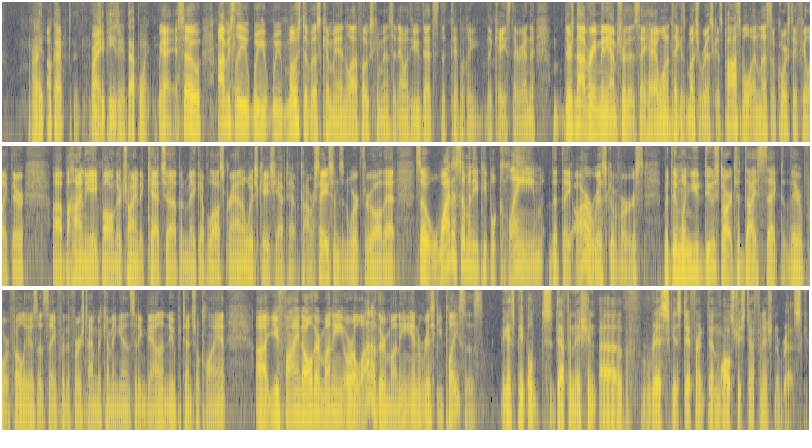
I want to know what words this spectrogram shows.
Right? Okay. Easy Right. peasy at that point. Yeah. So obviously, we, we most of us come in. A lot of folks come in and sit down with you. That's the typically the case there. And the, there's not very many, I'm sure, that say, "Hey, I want to take as much risk as possible," unless, of course, they feel like they're uh, behind the eight ball and they're trying to catch up and make up lost ground. In which case, you have to have conversations and work through all that. So why do so many people claim that they are risk averse, but then when you do start to dissect their portfolios, let's say for the first time they're coming in and sitting down, a new potential client, uh, you find all their money or a lot of their money in risky places. Because people's definition of risk is different than Wall Street's definition of risk.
